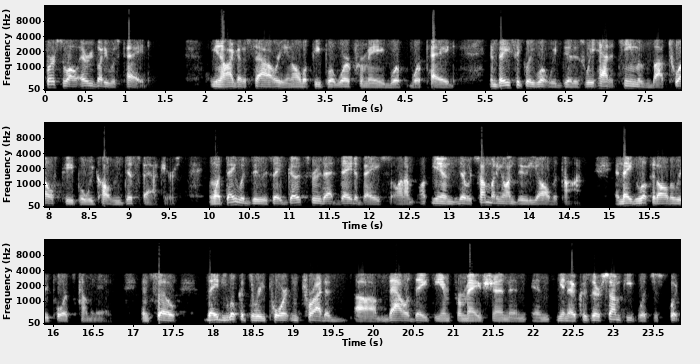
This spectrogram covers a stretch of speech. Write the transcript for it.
first of all, everybody was paid. You know, I got a salary, and all the people that work for me were were paid. And basically, what we did is we had a team of about 12 people. We called them dispatchers. And what they would do is they'd go through that database on a, you know, there was somebody on duty all the time, and they'd look at all the reports coming in. And so they'd look at the report and try to um, validate the information, and and you know, because there's some people that just put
